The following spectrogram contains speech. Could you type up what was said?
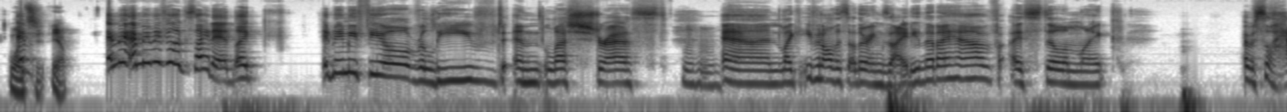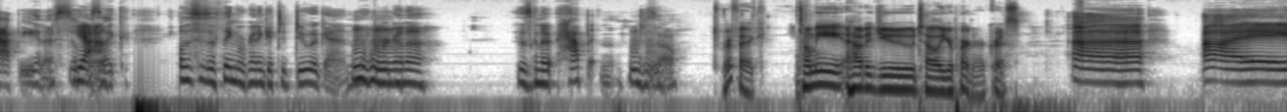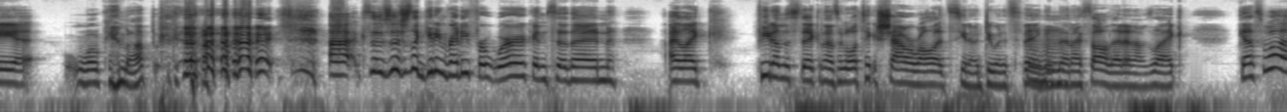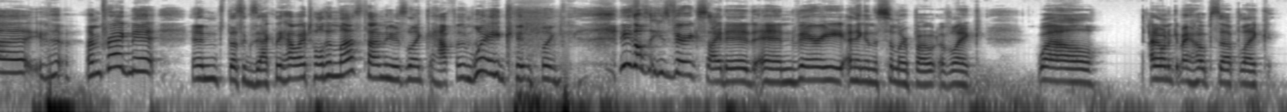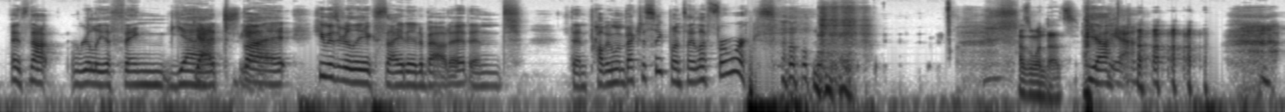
Once, you, yeah. it made, it made me feel excited. Like it made me feel relieved and less stressed. Mhm. and like even all this other anxiety that I have, I still am like, I was still happy, and I still Yeah. was like, oh, this is a thing we're gonna get to do again. Like, Mhm. we're gonna, this is gonna happen. Mhm. So, Terrific. Tell me, how did you tell your partner, Chris? uh, I woke him up because I was just like getting ready for work, and so then I like feet on the stick, and I was like, well, I'll take a shower while it's you know doing its thing, Mhm. and then I saw that, and I was like, guess what? I'm pregnant, and that's exactly how I told him last time. And he was like half awake, and like and he's also he's very excited and very I think in the similar boat of like, well, I don't want to get my hopes up, like. It's not really a thing yet, Yet, yeah. but he was really excited about it and then probably went back to sleep once I left for work. So, As one does. yeah. Yeah.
